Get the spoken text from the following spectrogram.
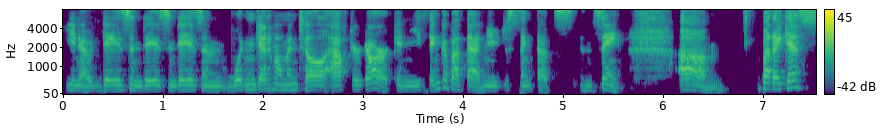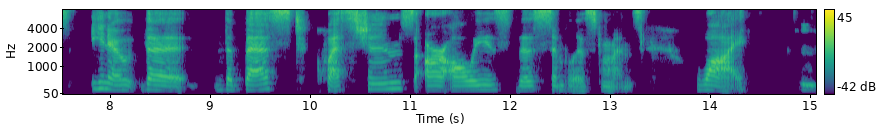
you know, days and days and days and wouldn't get home until after dark. And you think about that and you just think that's insane. Um, but I guess, you know, the, the best questions are always the simplest ones. Why? Mm.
